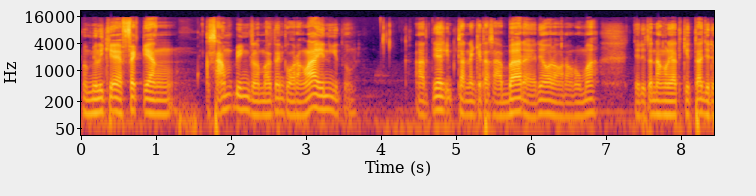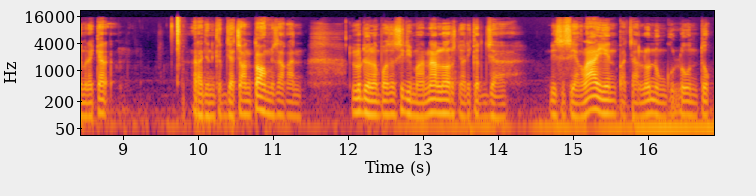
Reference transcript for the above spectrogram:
memiliki efek yang ke samping dalam artian ke orang lain gitu. Artinya karena kita sabar akhirnya orang-orang rumah jadi tenang lihat kita jadi mereka rajin kerja. Contoh misalkan lu dalam posisi di mana lu harus nyari kerja di sisi yang lain pacar lu nunggu lu untuk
